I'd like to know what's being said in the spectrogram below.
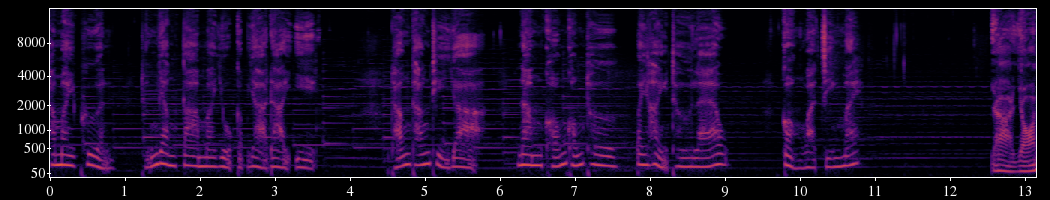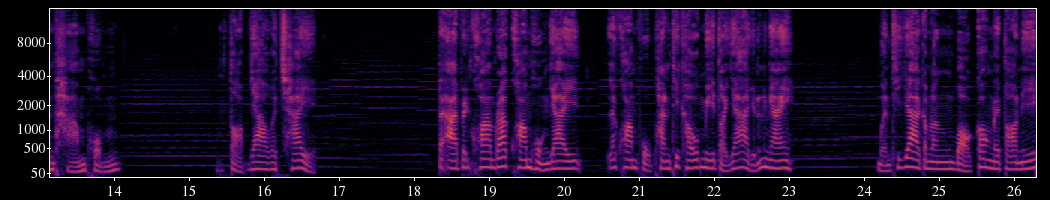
ทำไมเพื่อนถึงยังตามมาอยู่กับย่าได้อีก ทั้งทั้งที่ย่านำของของเธอไปให้เธอแล้ว กล่องว่าจริงไหม ย่าย้อนถามผมผมตอบย่าว่าใช่ แต่อาจเป็นความรักความห่วงใยและความผูกพันที่เขามีต่อย่าอยู่นั่นไง เหมือนที่ย่ากำลังบอกก้องในตอนนี้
